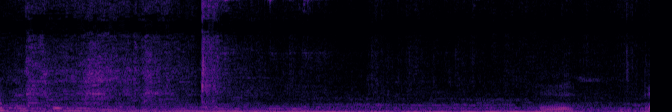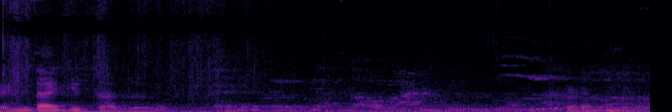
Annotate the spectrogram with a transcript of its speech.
ಮಾಡ್ತೀನಿ. ಏ, ಬೆಂಡಾಗಿತ್ತು ಅದು ಈ ಕಡೆ ಮಾಡು.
